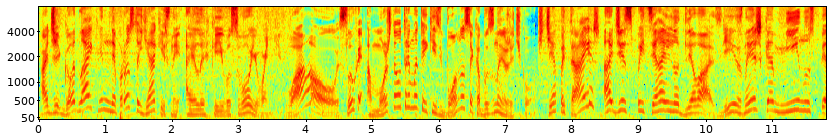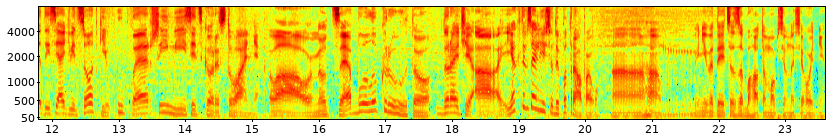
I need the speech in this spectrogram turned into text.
Адже Godlike він не просто якісний, а й легкий в освоюванні. Вау! Слухай, а можна отримати якийсь бонусик або знижечку? Ще питаєш? Адже спеціально для вас діє знижка мінус 50% у перший місяць користування. Вау, ну це було круто. До речі, а як ти взагалі сюди потрапив? Ага, мені видається забагато мопсів на сьогодні.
